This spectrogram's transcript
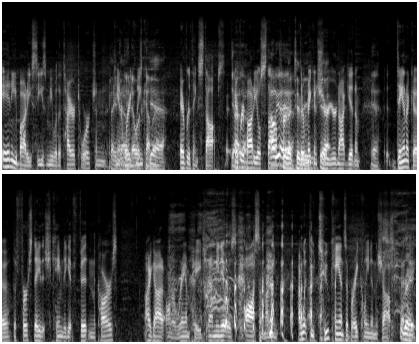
anybody sees me with a tire torch and a can know. of They brake clean, coming. Yeah. everything stops. Yeah, Everybody yeah. will stop. Oh, yeah, yeah. They're making sure yeah. you're not getting them. Yeah. Danica, the first day that she came to get fit in the cars, I got on a rampage. I mean, it was awesome. I mean, I went through two cans of brake clean in the shop. Right. day.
